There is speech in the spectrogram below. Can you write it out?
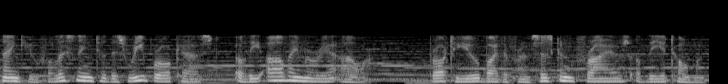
thank you for listening to this rebroadcast of the Ave Maria Hour, brought to you by the Franciscan Friars of the Atonement.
